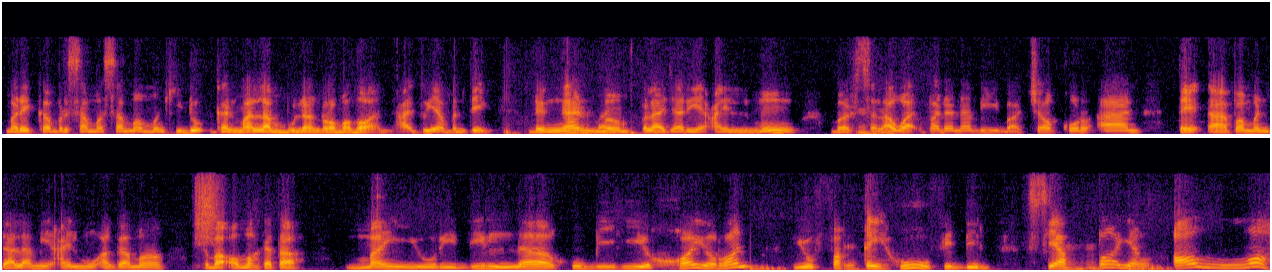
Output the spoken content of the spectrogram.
mereka bersama-sama menghidupkan malam bulan Ramadan. Ha, itu yang penting. Dengan Baik. mempelajari ilmu, berselawat pada Nabi, baca Quran, te, apa mendalami ilmu agama sebab Allah kata man yuridillahu bihi khairan yufaqihu fid din. Siapa yang Allah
